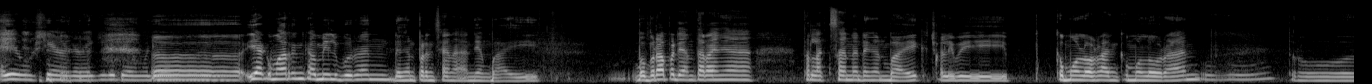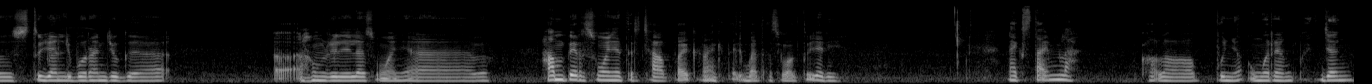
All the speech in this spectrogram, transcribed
Ayo maksudnya ada lagi gitu yang mau eh ya kemarin kami liburan dengan perencanaan yang baik beberapa di antaranya terlaksana dengan baik kecuali kemoloran kemoloran Mhm. terus tujuan liburan juga eh, alhamdulillah semuanya hampir semuanya tercapai karena kita dibatasi waktu jadi next time lah. Kalau punya umur yang panjang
